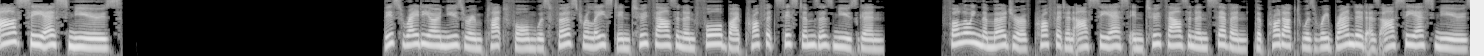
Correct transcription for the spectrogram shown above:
RCS News This radio newsroom platform was first released in 2004 by Profit Systems as NewsGen. Following the merger of Profit and RCS in 2007, the product was rebranded as RCS News.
